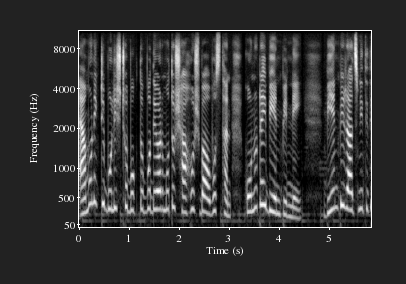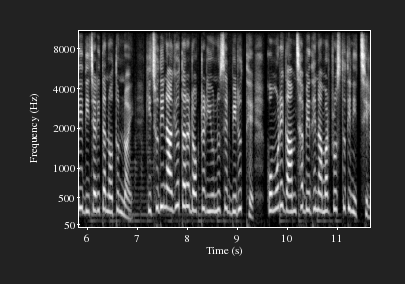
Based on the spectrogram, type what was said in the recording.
এমন একটি বলিষ্ঠ বক্তব্য দেওয়ার মতো সাহস বা অবস্থান কোনোটাই বিএনপির নেই। বিএনপির রাজনীতিতে দ্বিচারিতা নতুন নয়। কিছুদিন আগেও তারা ডক্টর ইউনুসের বিরুদ্ধে কোমরে গামছা বেঁধে নামার প্রস্তুতি নিচ্ছিল।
